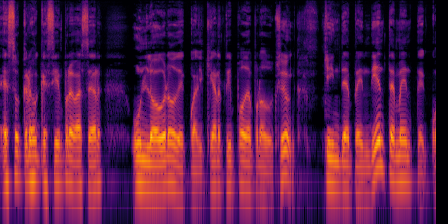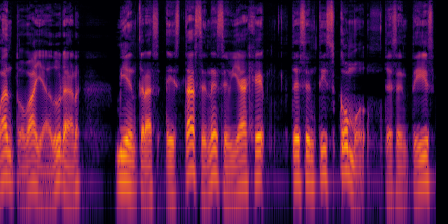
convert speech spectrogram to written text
Eso creo que siempre va a ser un logro de cualquier tipo de producción, que independientemente cuánto vaya a durar, mientras estás en ese viaje, te sentís cómodo, te sentís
